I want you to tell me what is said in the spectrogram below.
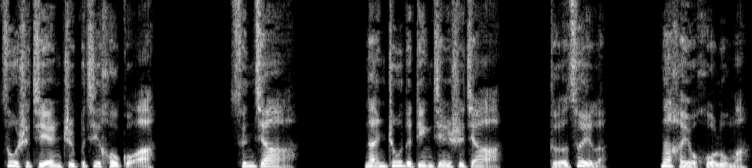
做事简直不计后果啊！孙家啊，南州的顶尖世家啊，得罪了，那还有活路吗？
